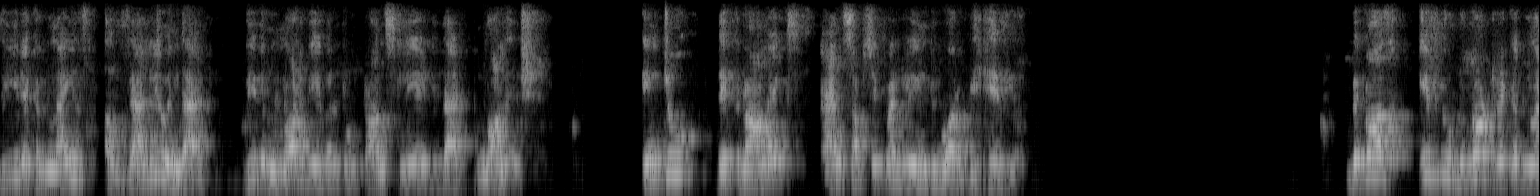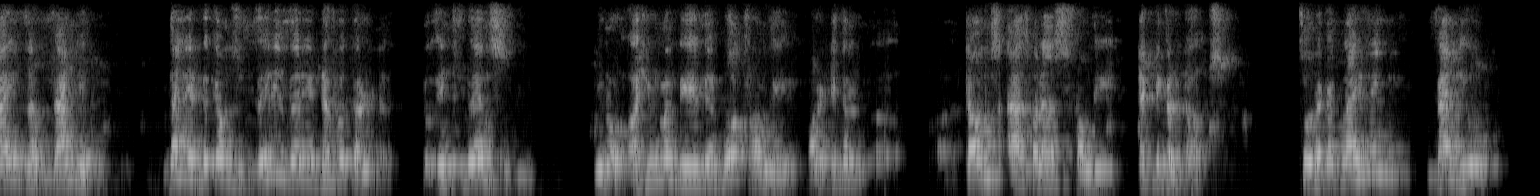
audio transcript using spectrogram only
we recognize a value in that, we will not be able to translate that knowledge into the economics and subsequently into our behavior. Because if you do not recognize the value, then it becomes very, very difficult to influence, you know, a human behavior both from the political uh, terms as well as from the technical terms. So recognizing value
